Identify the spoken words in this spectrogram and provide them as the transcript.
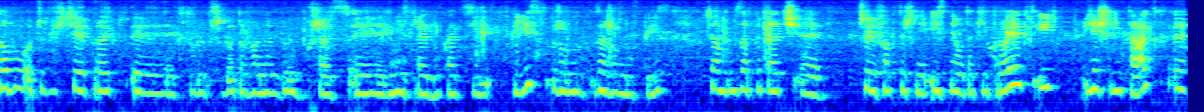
To był oczywiście projekt, który przygotowany był przez ministra edukacji PiS, rządów, zarządów PiS. Chciałabym zapytać, czy faktycznie istniał taki projekt i jeśli tak, y,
